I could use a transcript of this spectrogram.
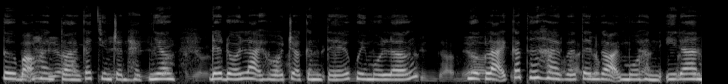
từ bỏ hoàn toàn các chương trình hạt nhân để đổi lại hỗ trợ kinh tế quy mô lớn. Ngược lại, cách thứ hai với tên gọi mô hình Iran,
